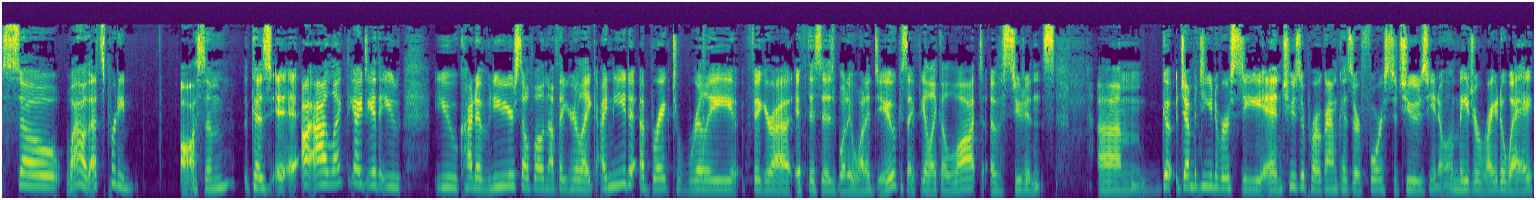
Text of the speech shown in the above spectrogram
So, wow, that's pretty awesome. Because it, I, I like the idea that you you kind of knew yourself well enough that you're like I need a break to really figure out if this is what I want to do. Because I feel like a lot of students um, go, jump into university and choose a program because they're forced to choose, you know, a major right away,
